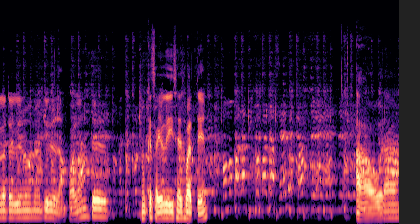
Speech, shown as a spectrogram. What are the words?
La para adelante? Nunca sabía que dice esa parte, ¿eh? Ahora.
